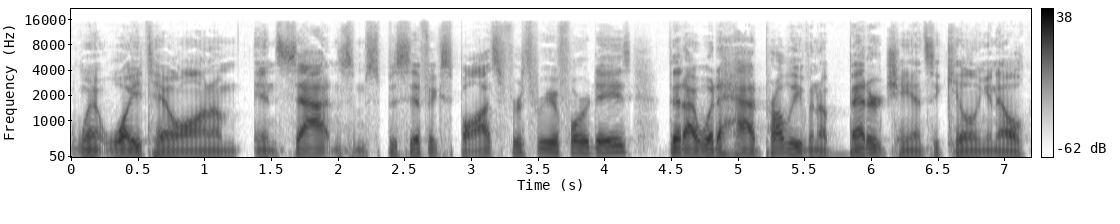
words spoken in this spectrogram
went whitetail on them and sat in some specific spots for three or four days, that I would have had probably even a better chance of killing an elk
